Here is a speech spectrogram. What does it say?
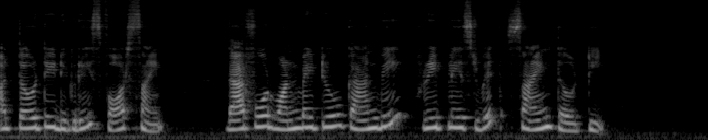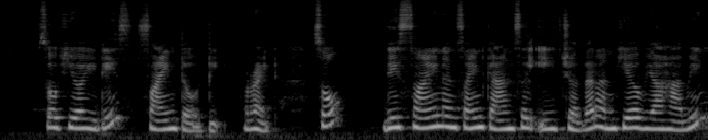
at 30 degrees for sine. Therefore, 1 by 2 can be replaced with sine 30. So here it is sine 30, right. So this sine and sine cancel each other and here we are having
